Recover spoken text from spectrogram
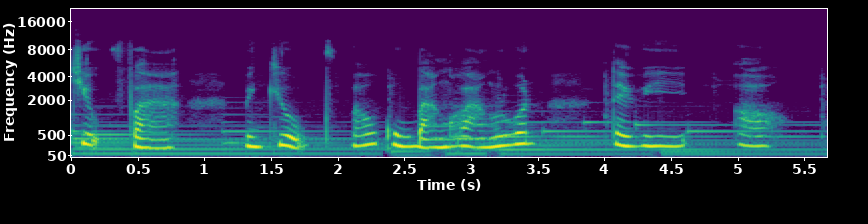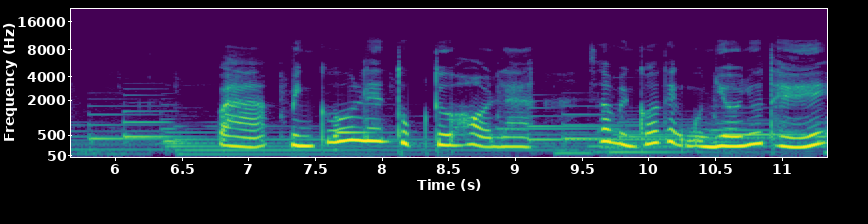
chịu và mình kiểu vô cùng bàng hoàng luôn. Tại vì uh, và mình cứ liên tục tự hỏi là sao mình có thể ngủ nhiều như thế?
